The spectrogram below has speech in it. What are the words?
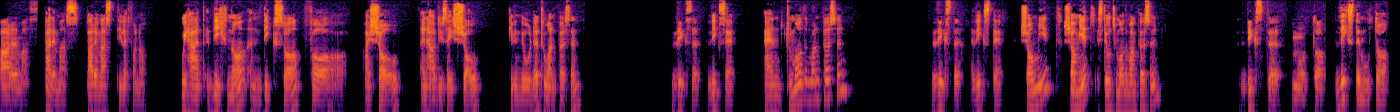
Paremas. Paremas. Paremas Telefono. We had digno and dixo for a show. And how do you say show? Giving the order to one person. Dixe. Dixe. And to more than one person? Dixte. Dixte. Show me it. Show me it. Still to more than one person? Dixte muto. Dixte muto.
